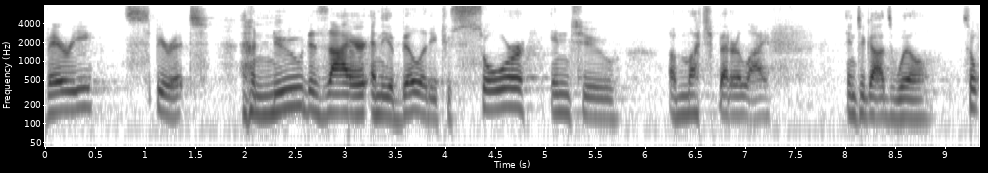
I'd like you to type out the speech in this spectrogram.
very spirit, a new desire, and the ability to soar into a much better life, into God's will. So,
